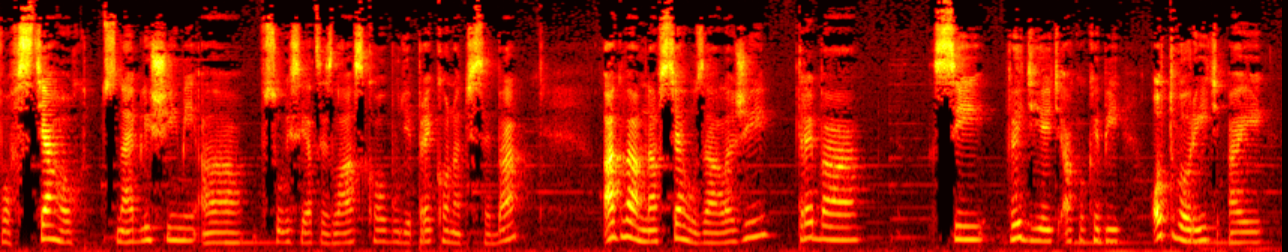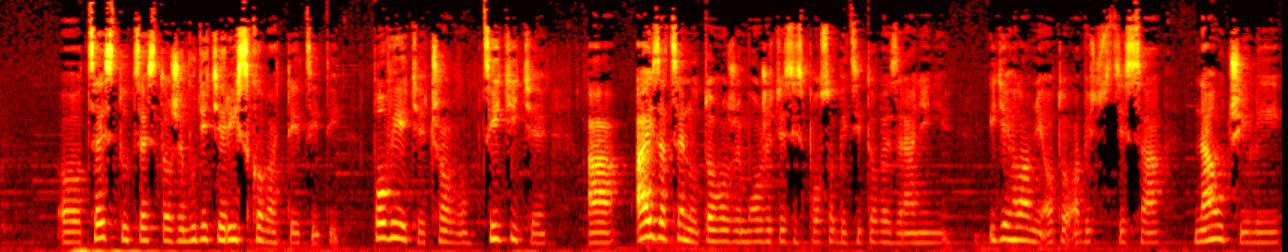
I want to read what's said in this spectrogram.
vo vzťahoch s najbližšími a v súvisiace s láskou bude prekonať seba. Ak vám na vzťahu záleží, treba si vedieť, ako keby otvoriť aj cestu cez to, že budete riskovať tie city. Poviete, čo cítite a aj za cenu toho, že môžete si spôsobiť citové zranenie. Ide hlavne o to, aby ste sa naučili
